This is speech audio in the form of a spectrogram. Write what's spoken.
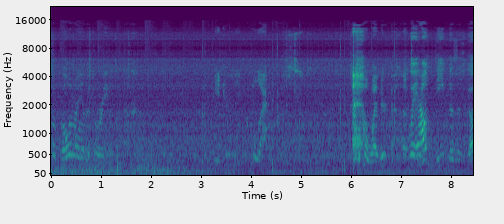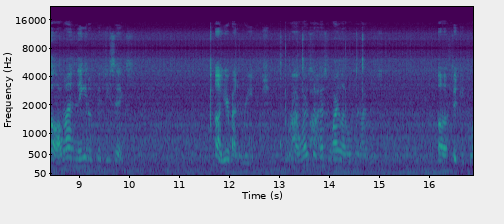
Why do I have a bow in my inventory? Weather. Wait, how deep does this go? I'm at negative 56. Oh, you're about to reach. Yeah, rock what is the best Y level for diamonds? Uh, 54.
